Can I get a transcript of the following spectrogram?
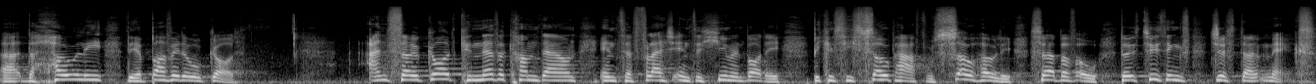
uh, the holy, the above it all God. And so God can never come down into flesh, into human body, because he's so powerful, so holy, so above all. Those two things just don't mix.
